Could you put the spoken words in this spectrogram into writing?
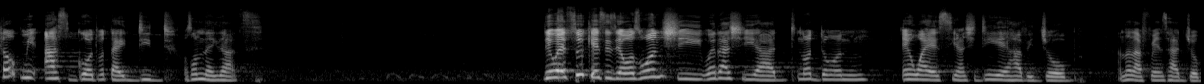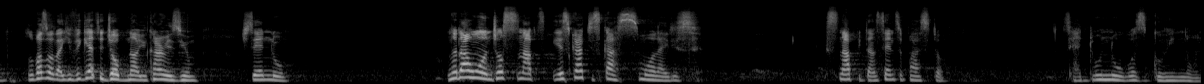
Help me ask God what I did, or something like that. There were two cases. There was one she, whether she had not done NYSC and she didn't have a job, and all her friends had job. So pastor was like, if you get a job now, you can't resume. She said no. Another one just snapped. He scratched his car small like this. Snap it and sent to pastor. Say, I don't know what's going on.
